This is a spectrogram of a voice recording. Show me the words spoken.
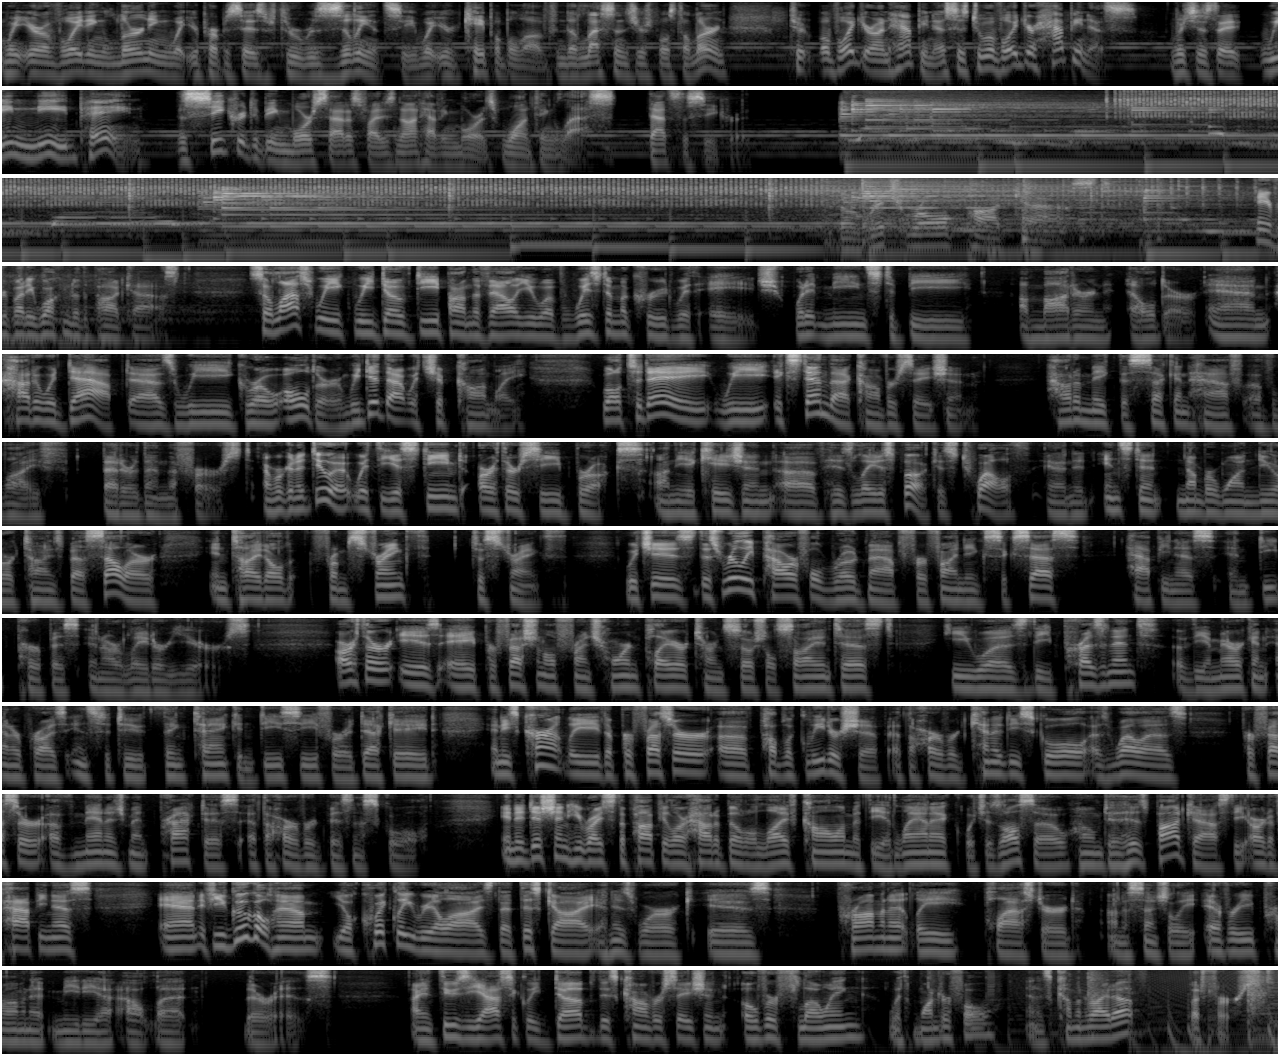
When you're avoiding learning what your purpose is through resiliency, what you're capable of, and the lessons you're supposed to learn, to avoid your unhappiness is to avoid your happiness, which is that we need pain. The secret to being more satisfied is not having more, it's wanting less. That's the secret. The Rich Roll Podcast. Hey, everybody, welcome to the podcast. So, last week we dove deep on the value of wisdom accrued with age, what it means to be a modern elder and how to adapt as we grow older. And we did that with Chip Conley. Well, today we extend that conversation how to make the second half of life better than the first. And we're going to do it with the esteemed Arthur C. Brooks on the occasion of his latest book, his 12th, and an instant number one New York Times bestseller entitled From Strength to Strength, which is this really powerful roadmap for finding success happiness, and deep purpose in our later years. Arthur is a professional French horn player turned social scientist. He was the president of the American Enterprise Institute think tank in DC for a decade, and he's currently the professor of public leadership at the Harvard Kennedy School, as well as professor of management practice at the Harvard Business School. In addition, he writes the popular How to Build a Life column at The Atlantic, which is also home to his podcast, The Art of Happiness. And if you Google him, you'll quickly realize that this guy and his work is prominently plastered on essentially every prominent media outlet there is. I enthusiastically dubbed this conversation Overflowing with Wonderful, and it's coming right up. But first,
